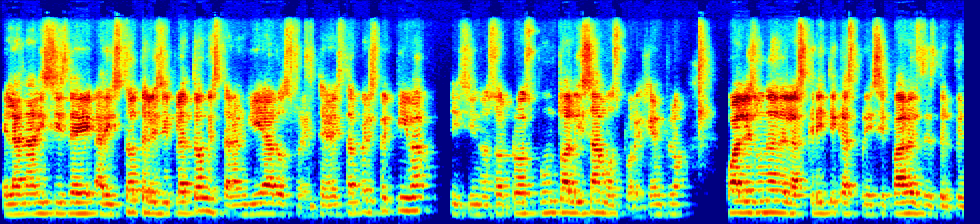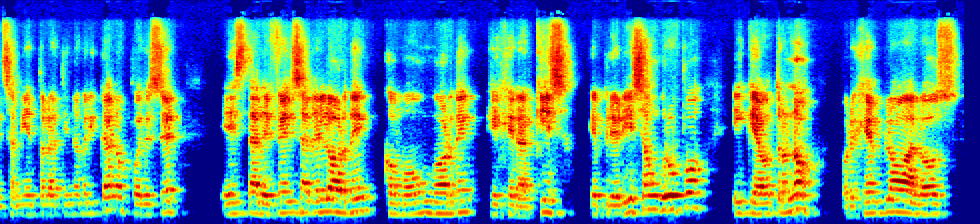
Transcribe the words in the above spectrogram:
El análisis de Aristóteles y Platón estarán guiados frente a esta perspectiva y si nosotros puntualizamos, por ejemplo, cuál es una de las críticas principales desde el pensamiento latinoamericano, puede ser esta defensa del orden como un orden que jerarquiza, que prioriza a un grupo y que a otro no. Por ejemplo, a los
